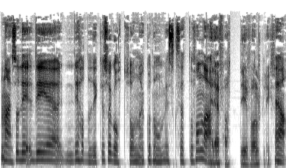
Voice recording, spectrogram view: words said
Nei, så de, de, de hadde det ikke så godt sånn økonomisk sett og sånn, Nei, det er fattige folk, liksom. Ja.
